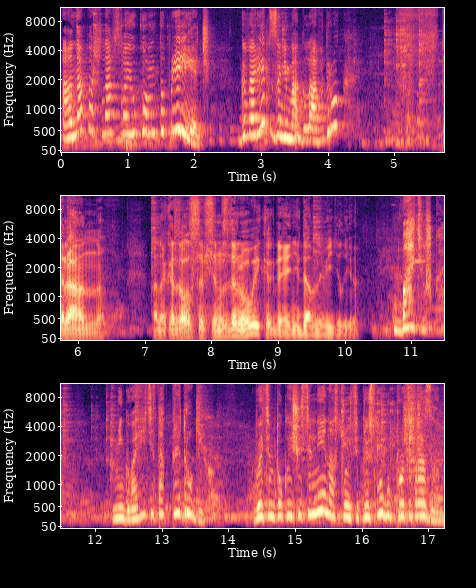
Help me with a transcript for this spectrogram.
Она пошла в свою комнату прилечь. Говорит, занемогла вдруг. Странно. Она казалась совсем здоровой, когда я недавно видел ее. Батюшка, не говорите так при других. Вы этим только еще сильнее настроите прислугу против Розаны.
